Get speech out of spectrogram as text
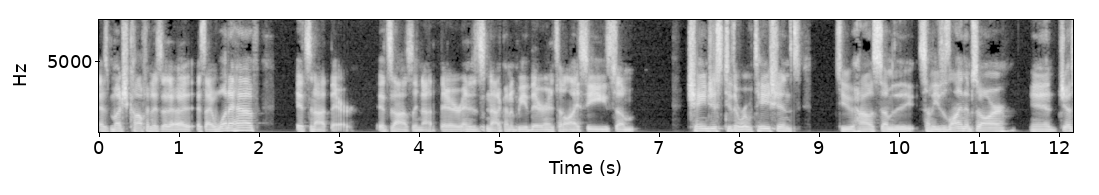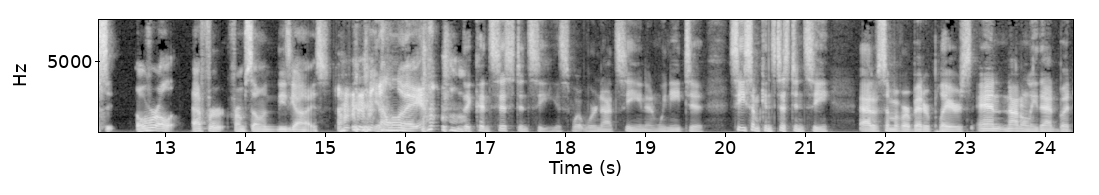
as much confidence as I, as I want to have, it's not there. It's honestly not there, and it's not going to be there until I see some changes to the rotations, to how some of the some of these lineups are, and just overall effort from some of these guys. the consistency is what we're not seeing, and we need to see some consistency out of some of our better players. And not only that, but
